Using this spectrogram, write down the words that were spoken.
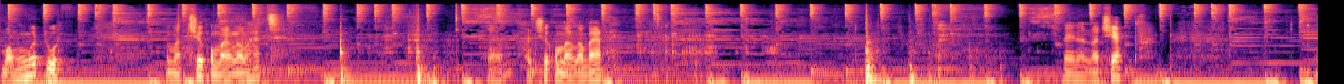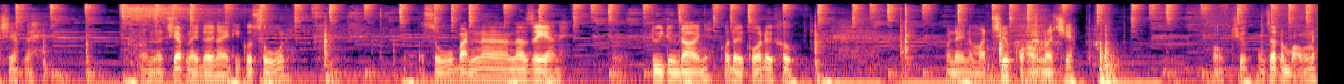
Bóng mướt luôn. Mặt trước của màng lò bát. Đó, mặt trước của màng lò bát đây là nó chép. Chép này. Nó chép này đời này thì có số này. Số bắn à, laser này. Tùy từng đời nhé, có đời có đời không. Còn đây là mặt trước của họng nó chép. Họng trước rất là bóng này.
